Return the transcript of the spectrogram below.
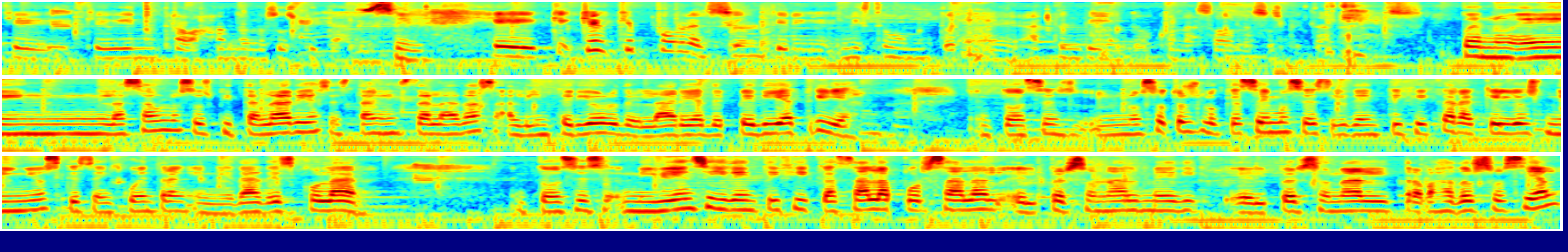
Que, vienen trabajando en los hospitales. Sí. Eh, ¿qué, población tienen en este momento atendiendo con las aulas hospitalarias? Bueno, en las aulas hospitalarias están instaladas al interior del área de pediatría. Entonces, nosotros lo que hacemos es identificar a aquellos niños que se encuentran en edad escolar. Entonces, ni bien se identifica sala por sala, el personal médico, el personal trabajador social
